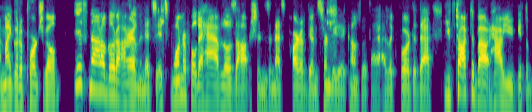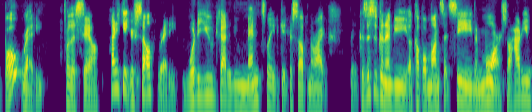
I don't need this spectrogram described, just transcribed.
I might go to Portugal. If not, I'll go to Ireland. It's it's wonderful to have those options, and that's part of the uncertainty that comes with. I, I look forward to that. You've talked about how you get the boat ready for the sail. How do you get yourself ready? What do you got to do mentally to get yourself in the right? Because this is going to be a couple months at sea, even more. So how do you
